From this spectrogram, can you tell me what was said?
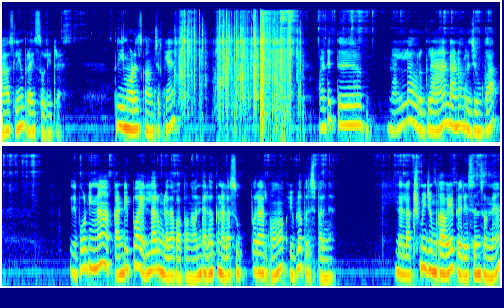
லாஸ்ட்லேயும் ப்ரைஸ் சொல்லிடுறேன். த்ரீ மாடல்ஸ் காமிச்சிருக்கேன். அடுத்து நல்ல ஒரு கிராண்டான ஒரு ஜும்கா இது போட்டிங்கன்னா கண்டிப்பாக எல்லோரும் உங்களை தான் பார்ப்பாங்க. அந்த அளவுக்கு நல்லா சூப்பராக இருக்கும். எவ்வளோ பெருசு பாருங்கள் இந்த லக்ஷ்மி ஜும்காவே பெருசுன்னு சொன்னேன்.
